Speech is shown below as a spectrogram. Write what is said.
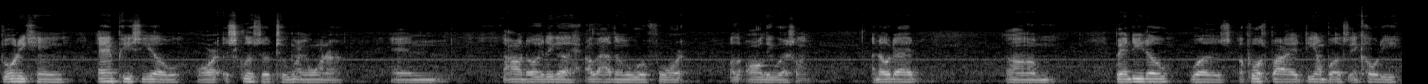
Brody King and PCO are exclusive to Ring of Honor, and I don't know if they're gonna allow them to work for All Elite Wrestling. I know that um, Bandido was approached by the Young Bucks and Cody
